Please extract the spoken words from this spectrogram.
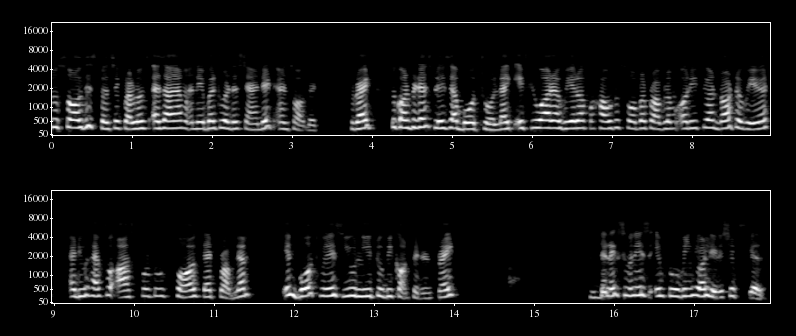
to solve these specific problems as I am unable to understand it and solve it. Right? So confidence plays a both role. Like if you are aware of how to solve a problem or if you are not aware and you have to ask for to solve that problem, in both ways you need to be confident right? The next one is improving your leadership skills.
